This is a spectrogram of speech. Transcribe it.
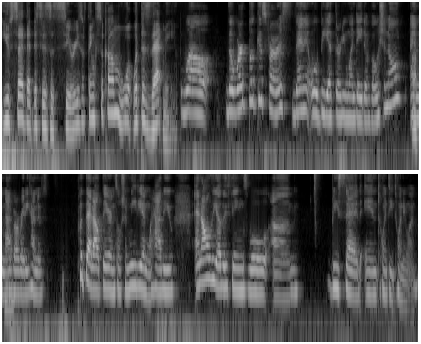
you've said that this is a series of things to come. What what does that mean? Well, the workbook is first, then it will be a 31 day devotional, and Uh-huh. I've already kind of put that out there in social media and what have you, and all the other things will um, be said in 2021.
